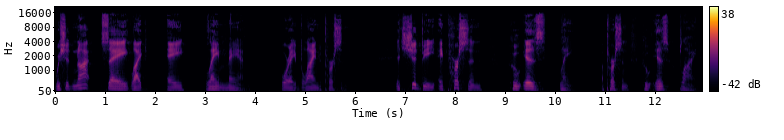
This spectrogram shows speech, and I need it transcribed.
We should not say, like, a lame man or a blind person. It should be a person who is lame, a person who is blind.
